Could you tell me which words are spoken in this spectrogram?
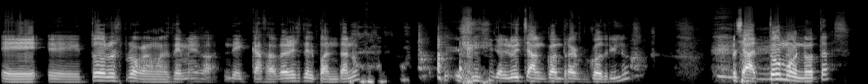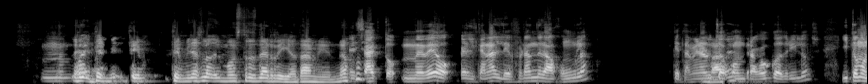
eh, eh, todos los programas de Mega de cazadores del pantano que luchan contra cocodrilos. O sea, tomo notas. Mm, bueno, Te, te- te miras lo de monstruos de río también, ¿no? exacto, me veo el canal de Fran de la Jungla, que también ha luchado Vale. contra cocodrilos, y tomo.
